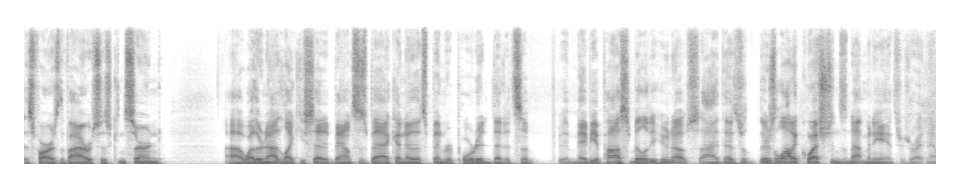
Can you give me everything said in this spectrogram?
as far as the virus is concerned, uh, whether or not, like you said, it bounces back. I know that's been reported that it's a maybe a possibility. Who knows? I, there's there's a lot of questions and not many answers right now.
